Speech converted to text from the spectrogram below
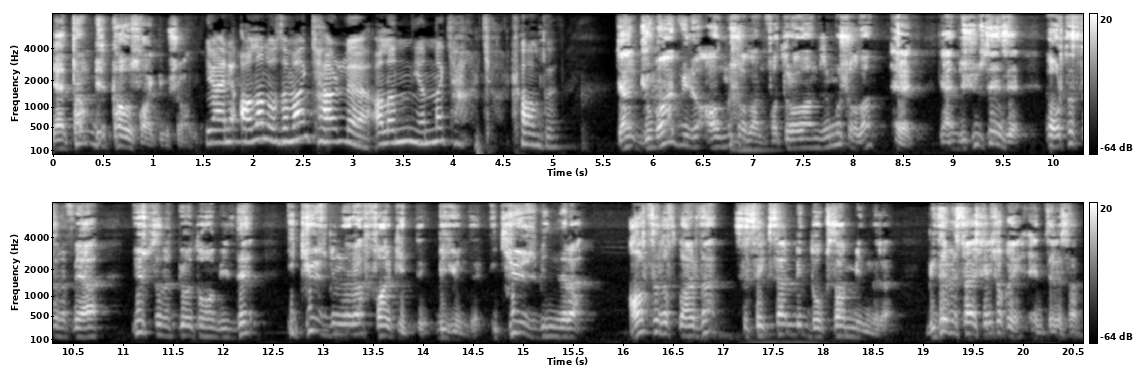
yani tam bir kaos hakim şu anda. Yani alan o zaman karlı. Alanın yanına kar, kar kaldı. Yani cuma günü almış olan, faturalandırmış olan evet. Yani düşünsenize orta sınıf veya üst sınıf bir otomobilde 200 bin lira fark etti bir günde. 200 bin lira. Alt sınıflarda 80 bin 90 bin lira. Bir de mesela şey çok enteresan.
